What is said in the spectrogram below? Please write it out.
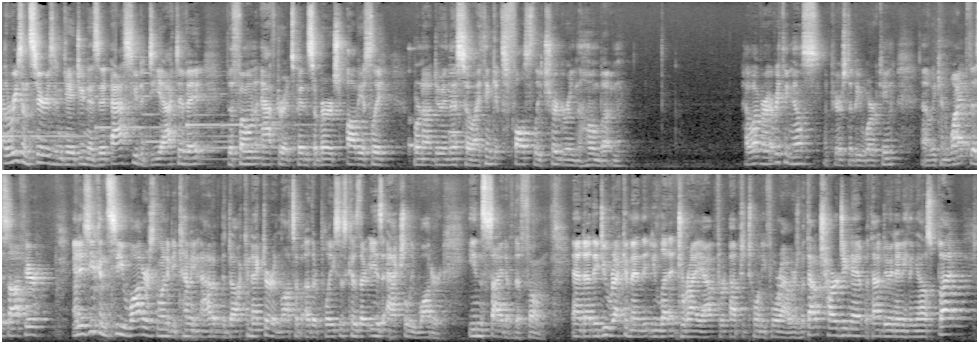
the reason Siri's engaging is it asks you to deactivate the phone after it's been submerged. Obviously, we're not doing this, so I think it's falsely triggering the home button. However, everything else appears to be working. Uh, we can wipe this off here. And as you can see, water is going to be coming out of the dock connector and lots of other places because there is actually water inside of the phone. And uh, they do recommend that you let it dry out for up to 24 hours without charging it, without doing anything else. But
